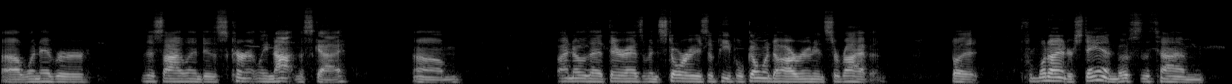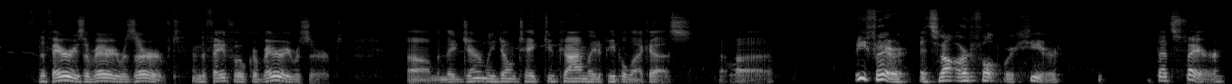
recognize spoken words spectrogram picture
uh, whenever this island is currently not in the sky. Um, I know that there has been stories of people going to Arune and surviving, but from what I understand, most of the time the fairies are very reserved and the fae folk are very reserved, um, and they generally don't take too kindly to people like us. Uh, Be fair, it's not our fault we're here. That's fair,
